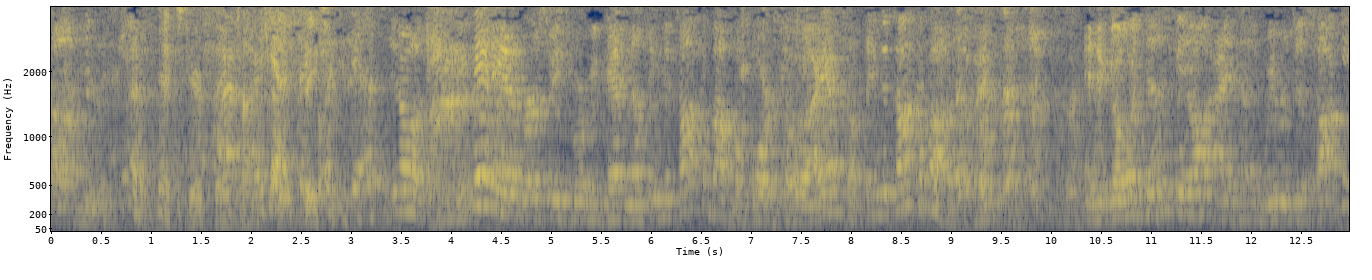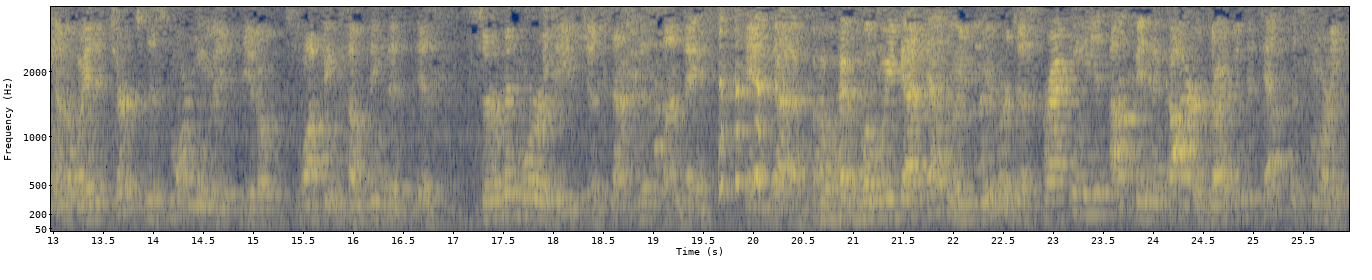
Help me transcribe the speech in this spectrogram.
um, Next year, same time, same station. You know, we've had anniversaries where we've had nothing to talk about before, so I have something to talk about. So and to go with this, you know, I, we were just talking on the way to church this morning, we, you know, swapping something that is sermon worthy, just not this Sunday. And uh, when we got done, we, we were just cracking it up in the car driving to Tefft this morning.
